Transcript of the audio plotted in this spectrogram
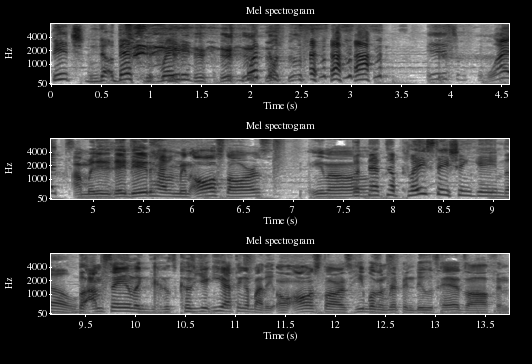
bitch no that's rated what the it's what I mean, they, they did have him in All Stars. You know, but that's a playstation game though But I'm saying like because you, you gotta think about it. On All Stars, he wasn't ripping dudes' heads off and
